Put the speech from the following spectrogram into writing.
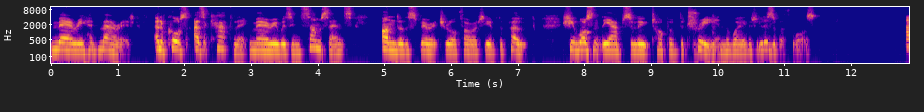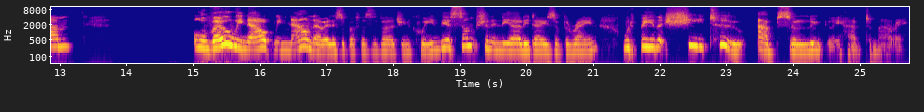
Mary had married. And of course, as a Catholic, Mary was in some sense under the spiritual authority of the Pope. She wasn't the absolute top of the tree in the way that Elizabeth was. Um, although we now we now know Elizabeth as the Virgin Queen, the assumption in the early days of the reign would be that she too absolutely had to marry.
